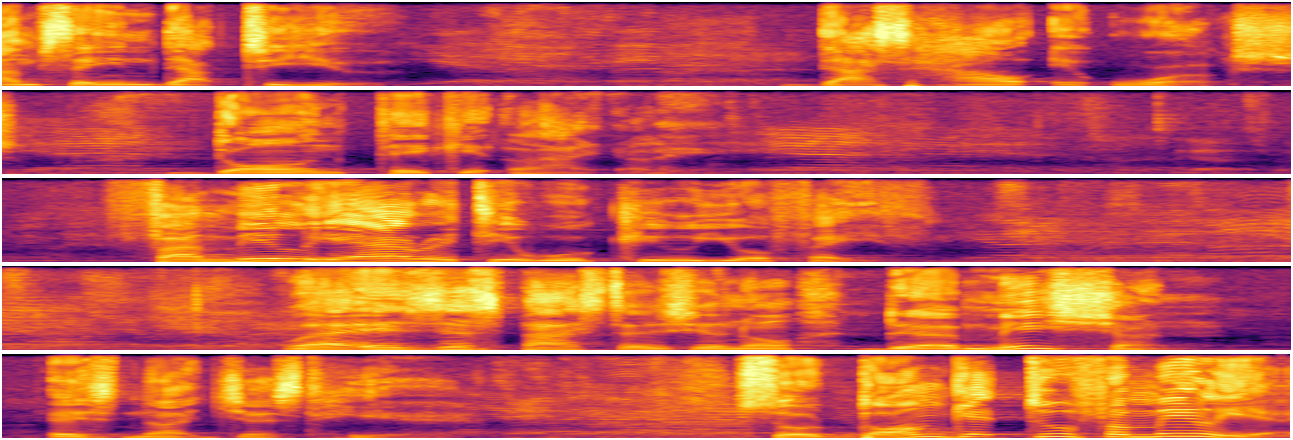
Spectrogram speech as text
I'm saying that to you. That's how it works. Don't take it lightly. Familiarity will kill your faith. Well, it's just pastors, you know. The mission is not just here. So don't get too familiar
